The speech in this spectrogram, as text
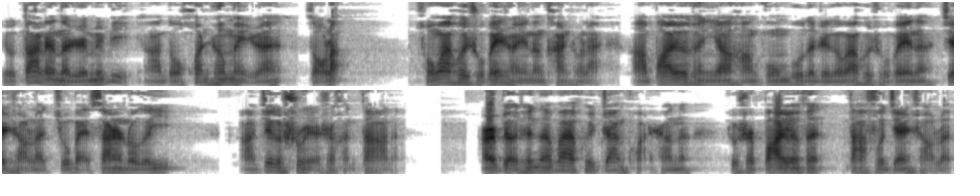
有大量的人民币啊，都换成美元走了。从外汇储备上也能看出来啊，八月份央行公布的这个外汇储备呢，减少了九百三十多个亿啊，这个数也是很大的。而表现在外汇占款上呢，就是八月份大幅减少了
